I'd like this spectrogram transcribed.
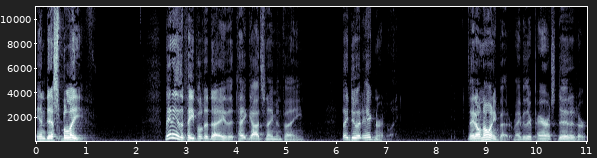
in disbelief. Many of the people today that take God's name in vain, they do it ignorantly. They don't know any better. Maybe their parents did it or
